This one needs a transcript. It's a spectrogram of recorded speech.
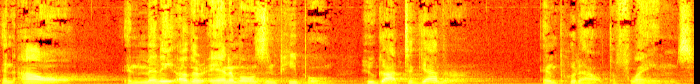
an owl, and many other animals and people who got together and put out the flames.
